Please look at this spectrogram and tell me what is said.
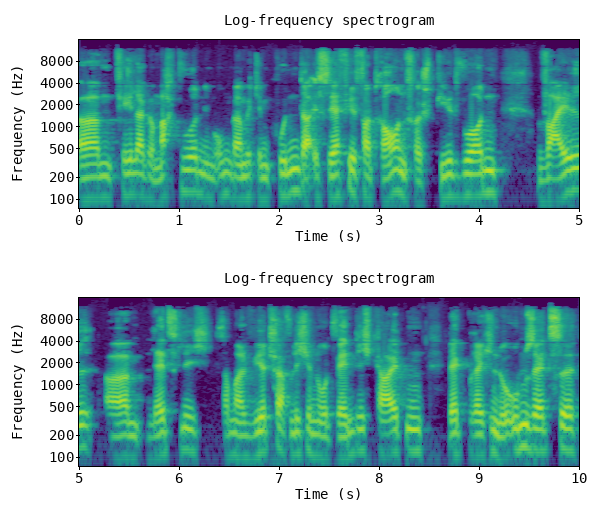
ähm, Fehler gemacht wurden im Umgang mit dem Kunden. Da ist sehr viel Vertrauen verspielt worden, weil ähm, letztlich, sag mal, wirtschaftliche Notwendigkeiten, wegbrechende Umsätze,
